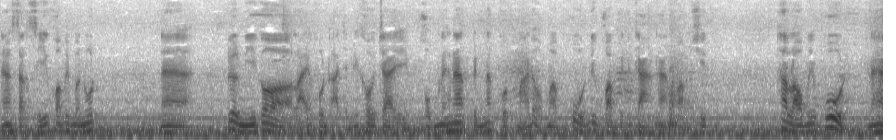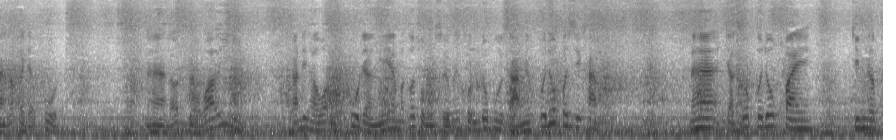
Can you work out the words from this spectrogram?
นะศักดิ์ศรีความเป็นมนุษย์นะเรื่องนี้ก็หลายคนอาจจะไม่เข้าใจ ผมในฐานะเป็นนักกฎหมายได้ออกมาพูดด้วยความเป็นกลางทางความคิด ถ้าเราไม่พูดนะฮะแล้วใครจะพูดนะฮะแล้วบอกว่าการที่เขาว่าพูดอย่างนี้มันก็ส่งเสริมให้คนยกมือสามนิ้วก็ยกไปสิครับนะฮะอยากยกก็ยกไปกินกาแฟ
